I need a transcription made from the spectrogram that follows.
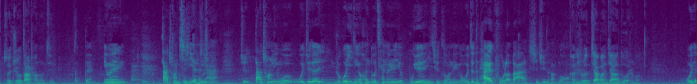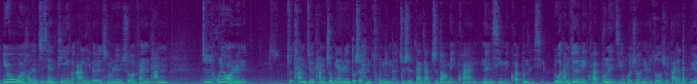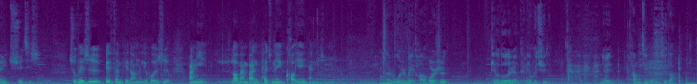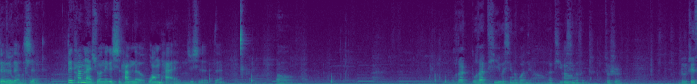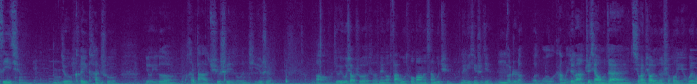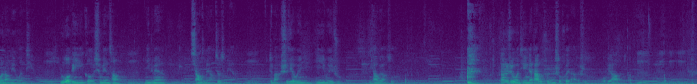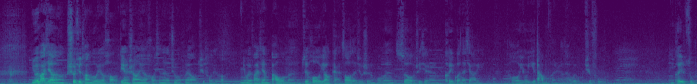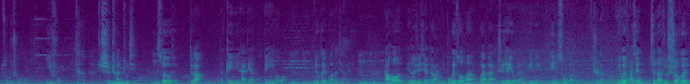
所以只有大厂能进。对，因为大厂其实也很难。就大厂里，我我觉得如果已经有很多钱的人，也不愿意去做那个，我觉得太苦了吧，失去团工。啊，你说加班加的多是吗？我因为我好像之前听一个阿里的什么人说，反正他们就是互联网人，就他们觉得他们周边的人都是很聪明的，就是大家知道哪块能行，哪块不能行。如果他们觉得哪块不能行，或者说很难做的时候，大家都不愿意去。其实，除非是被分配到那里，或者是把你老板把你派去那里考验一下你什么的。那如果是美团或者是拼多多的人，肯定会去的，因为他们竞争力最大。对对对，是，对他们来说，那个是他们的王牌，就是对。嗯，我再我再提一个新的观点啊，我再提一个新的分支，就是，就是这次疫情，你就可以看出有一个很大的趋势，一个问题就是。哦，有一部小说是那个反乌托邦的三部曲《美丽新世界》。嗯，我知道，我我我看过。对吧？之前我们在奇幻漂流的时候也会问到那个问题。嗯。如果给你一个休眠舱，嗯，你里面想怎么样就怎么样，嗯，对吧？世界为你以你为主，你要不要做？当时这个问题应该大多数人是回答的是我不要的。嗯嗯嗯嗯。你会发现，社区团购也好，电商也好，现在的这种互联网巨头也好。你会发现，把我们最后要改造的就是我们所有这些人可以关在家里，然后有一大部分人来为我们去服务。你可以足足不出户，衣服、吃穿住行，所有就对吧？给你一台电脑，给你一个网，嗯嗯，你就可以关在家里，嗯嗯。然后你的这些对吧？你不会做饭，外卖直接有人给你给你送过来。是的。你会发现，真的就社会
